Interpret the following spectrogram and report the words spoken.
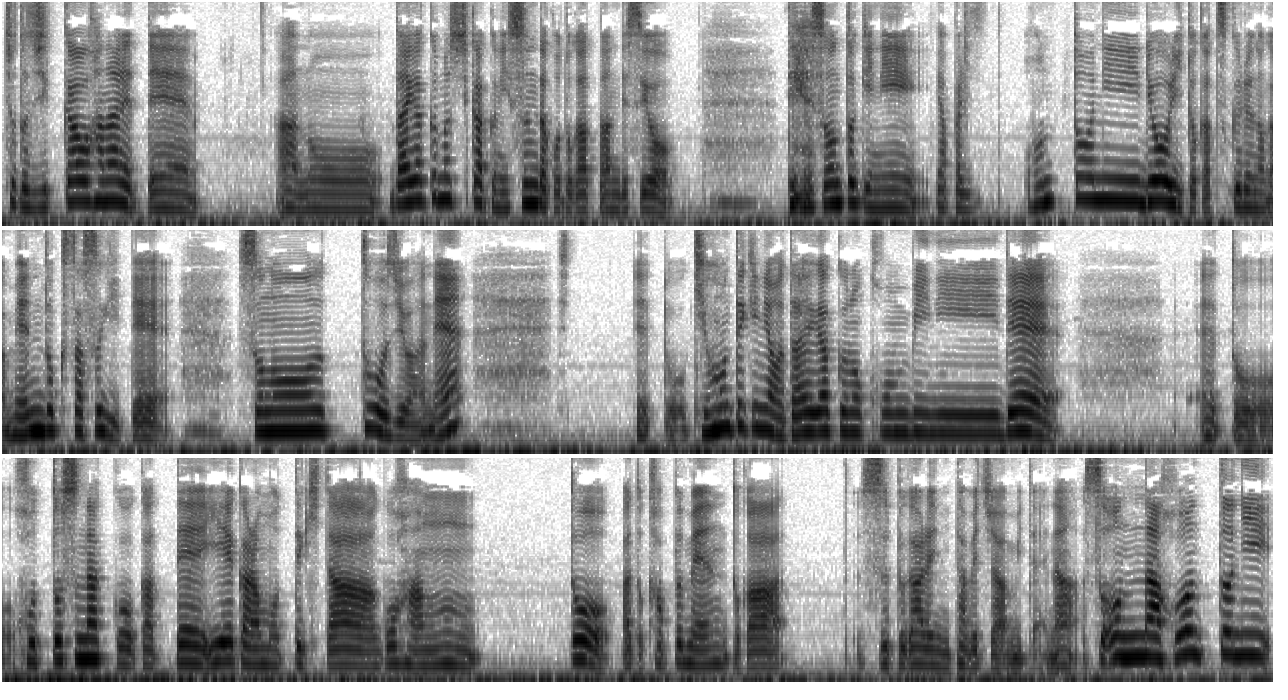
ちょっと実家を離れて、あの、大学の近くに住んだことがあったんですよ。で、その時に、やっぱり本当に料理とか作るのがめんどくさすぎて、その当時はね、えっと、基本的には大学のコンビニで、えっと、ホットスナックを買って家から持ってきたご飯と、あとカップ麺とか、スープガレーに食べちゃうみたいな、そんな本当に、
